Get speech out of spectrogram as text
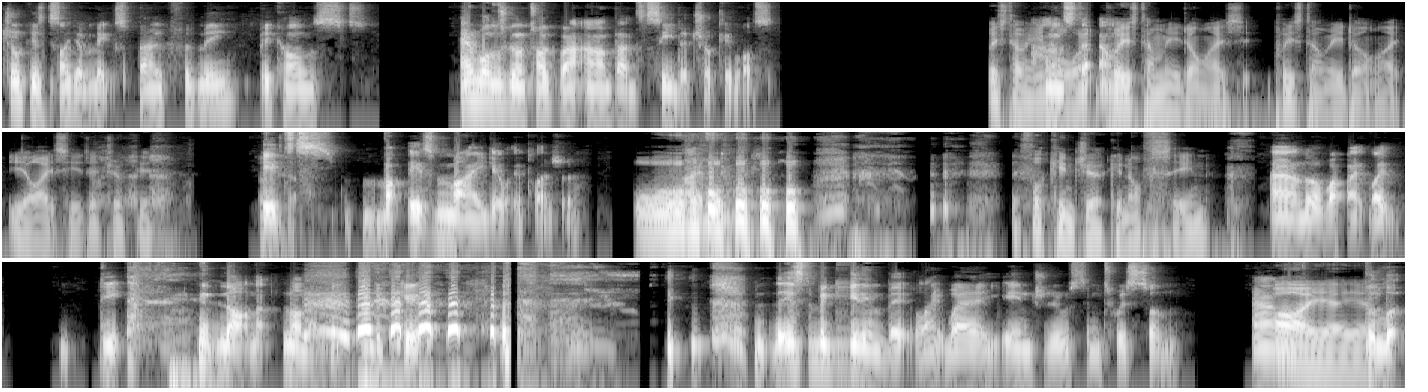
Chucky is like a mixed bag for me because everyone's going to talk about how bad Seed of Chucky was. Please tell me you Hands don't. Want, please tell me you don't like. Please tell me you don't like. You like Seed of Chucky. Don't It's but it's my guilty pleasure. Oh, the fucking jerking off scene. I don't know why, like the not that- not that bit. The begin- it's the beginning bit, like where you introduce him to his son, and oh yeah, yeah. the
